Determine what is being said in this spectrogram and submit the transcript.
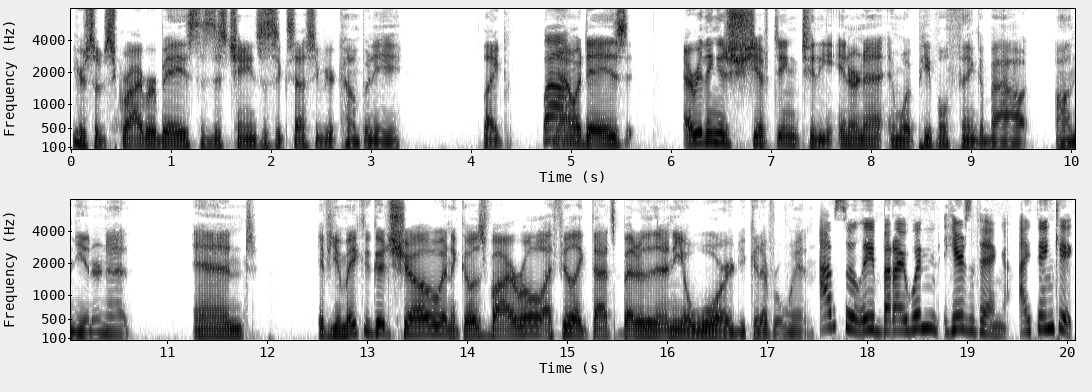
your subscriber base? Does this change the success of your company? Like Well, nowadays, everything is shifting to the internet and what people think about on the internet. And if you make a good show and it goes viral, I feel like that's better than any award you could ever win. Absolutely, but I wouldn't. Here's the thing: I think it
